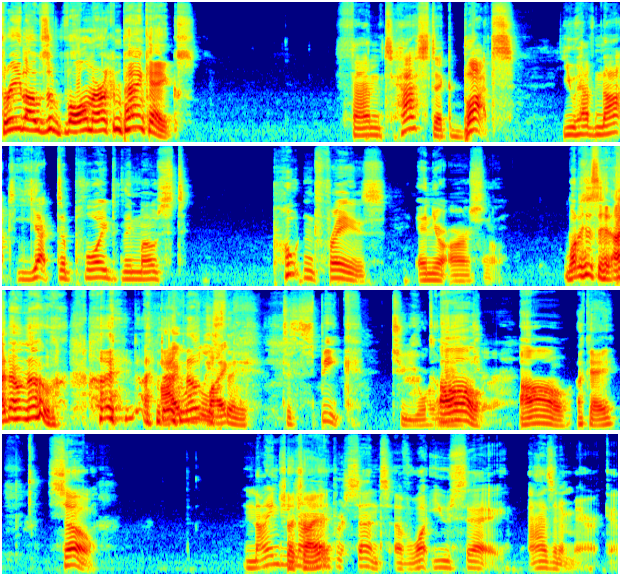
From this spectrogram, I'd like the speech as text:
three loads of all American pancakes. fantastic, but you have not yet deployed the most potent phrase in your arsenal. What is it? I don't know. I, I don't I know would these like things. to speak to your Oh. manager. Oh, okay. So, it? 99% of what you say as an American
